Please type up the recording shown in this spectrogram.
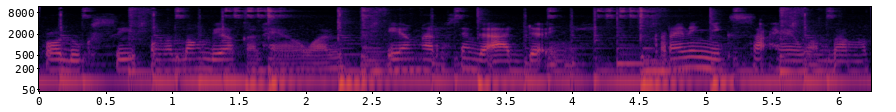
produksi pengembang biakan hewan yang harusnya nggak ada ini. Karena ini nyiksa hewan banget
